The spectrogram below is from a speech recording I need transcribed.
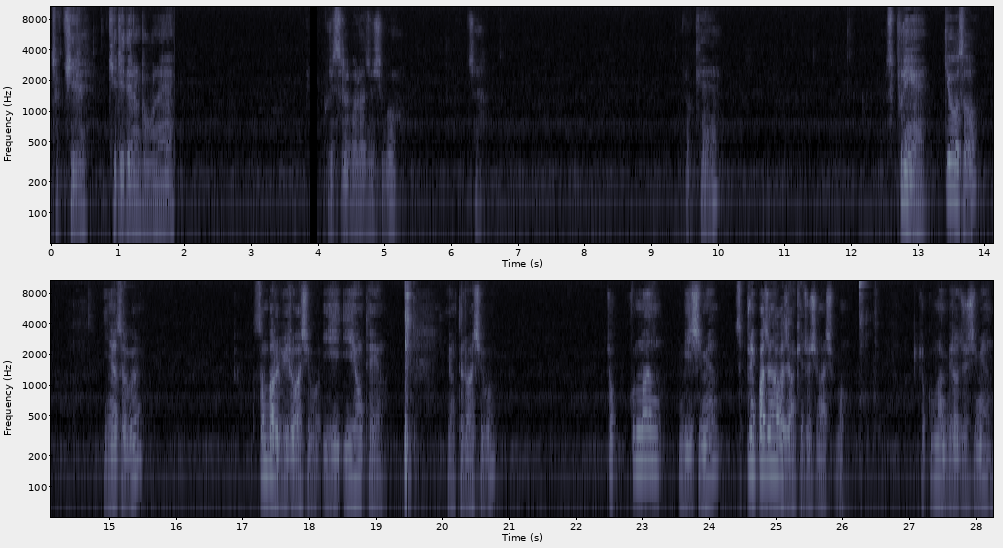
자길 길이 되는 부분에 그리스를 발라주시고 자 이렇게 스프링에 끼워서 이 녀석을 썸바를 위로 하시고 이, 이 형태예요. 이 형태로 하시고 조금만 미시면 스프링 빠져나가지 않게 조심하시고 조금만 밀어주시면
